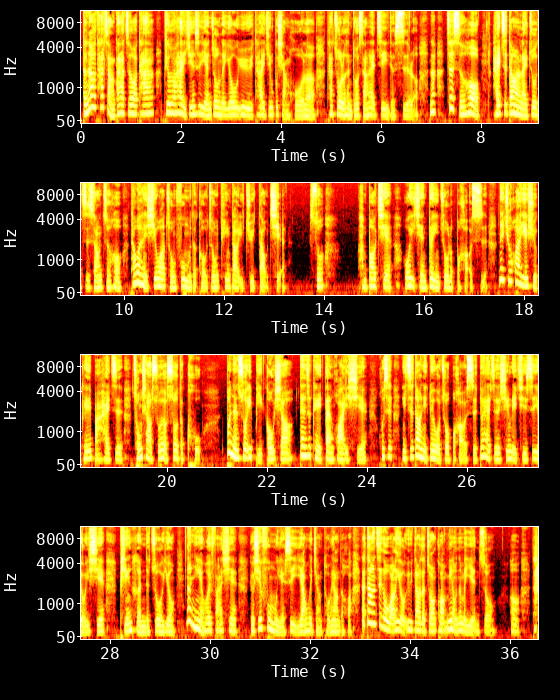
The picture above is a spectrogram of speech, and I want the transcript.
等到他长大之后，他譬如说他已经是严重的忧郁，他已经不想活了，他做了很多伤害自己的事了。那这时候，孩子当然来做智商之后，他会很希望从父母的口中听到一句道歉，说很抱歉，我以前对你做了不好的事。那句话也许可以把孩子从小所有受的苦。不能说一笔勾销，但是可以淡化一些，或是你知道你对我做不好的事，对孩子的心理其实有一些平衡的作用。那你也会发现，有些父母也是一样会讲同样的话。那当然，这个网友遇到的状况没有那么严重。哦，他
